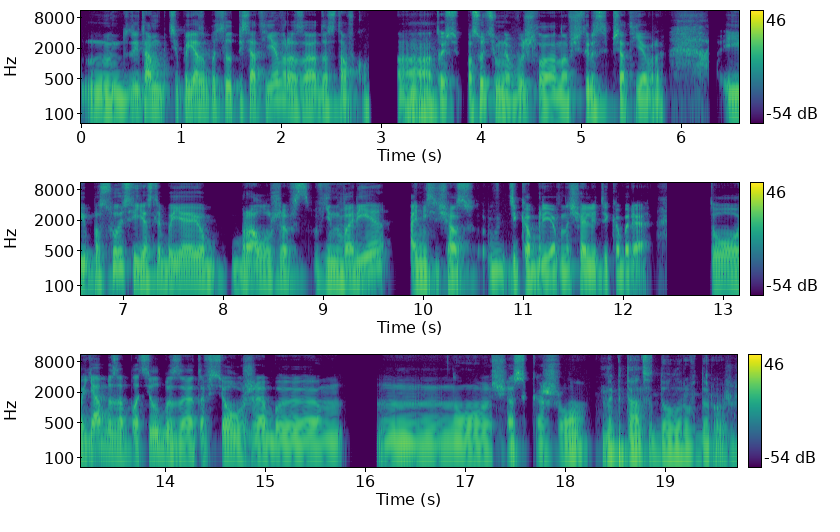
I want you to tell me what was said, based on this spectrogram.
и там, типа, я заплатил 50 евро за доставку. Мгм. то есть, по сути, у меня вышло на в 450 евро. И, по сути, если бы я ее брал уже в, в январе, а не сейчас, в декабре, в начале декабря, то я бы заплатил бы за это все уже бы, ну, сейчас скажу, На 15 долларов дороже.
